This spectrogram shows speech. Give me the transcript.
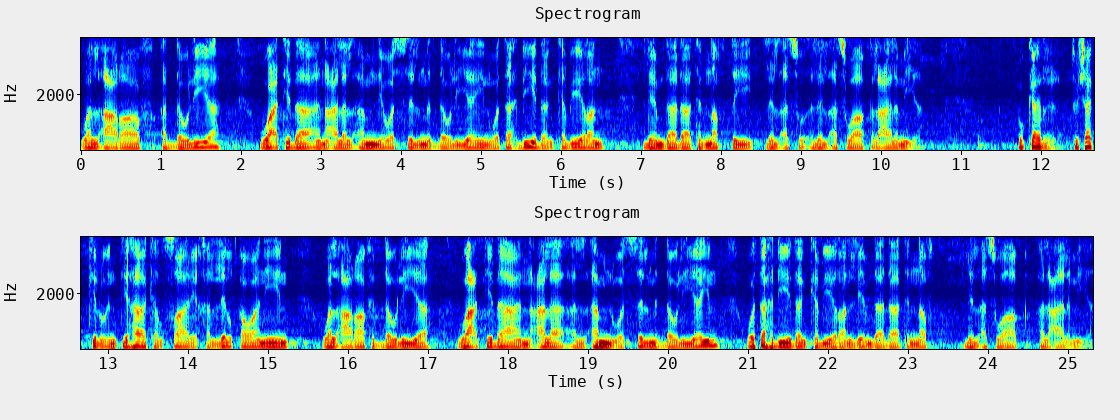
والأعراف الدولية واعتداء على الأمن والسلم الدوليين وتهديدا كبيرا لإمدادات النفط للأسواق العالمية. أكرر تشكل انتهاكا صارخا للقوانين والأعراف الدولية واعتداء على الأمن والسلم الدوليين وتهديدا كبيرا لإمدادات النفط للأسواق العالمية.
